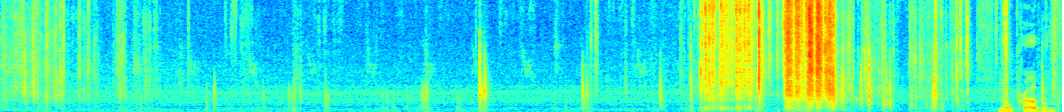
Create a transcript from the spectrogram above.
No problem.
